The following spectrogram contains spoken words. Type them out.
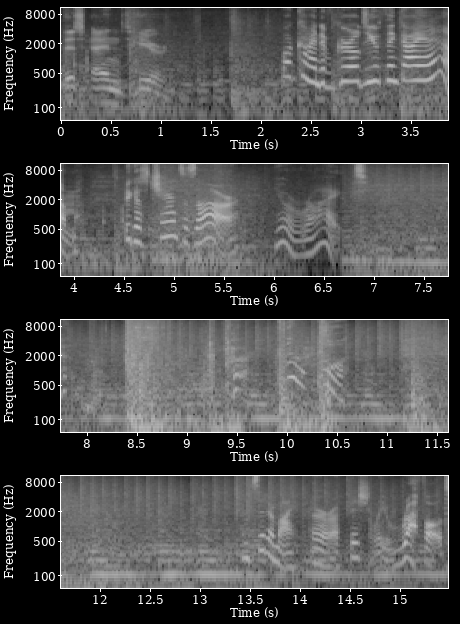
This ends here. What kind of girl do you think I am? Because chances are, you're right. Consider my fur officially ruffled.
